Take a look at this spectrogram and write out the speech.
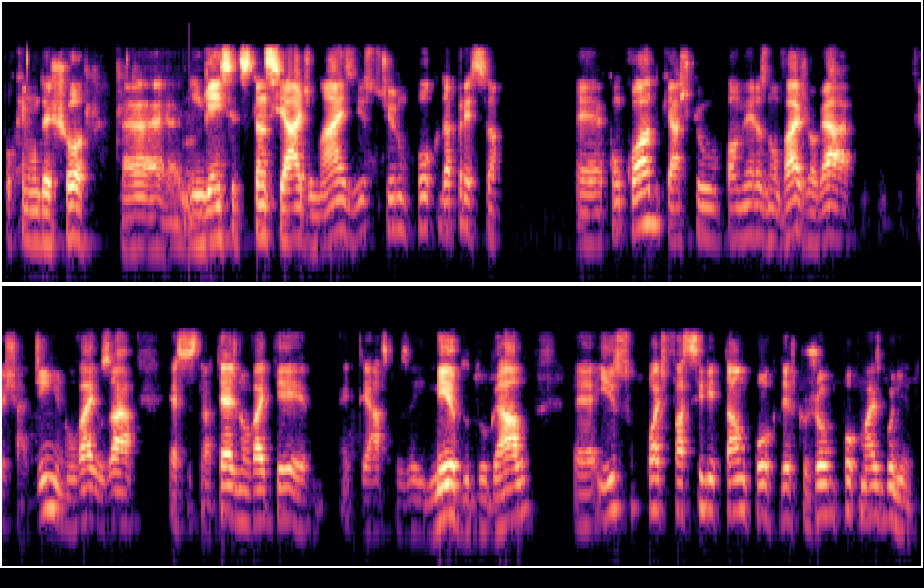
porque não deixou é, ninguém se distanciar demais e isso tira um pouco da pressão. É, concordo que acho que o Palmeiras não vai jogar fechadinho, não vai usar essa estratégia, não vai ter, entre aspas, aí, medo do Galo. É, e isso pode facilitar um pouco, deixa o jogo um pouco mais bonito.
